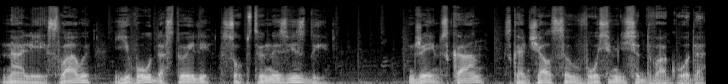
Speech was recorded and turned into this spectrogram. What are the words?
на Аллее Славы его удостоили собственной звезды. Джеймс Кан скончался в 82 года.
